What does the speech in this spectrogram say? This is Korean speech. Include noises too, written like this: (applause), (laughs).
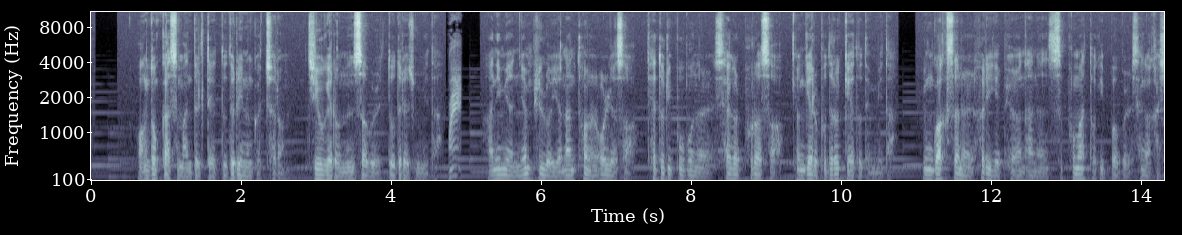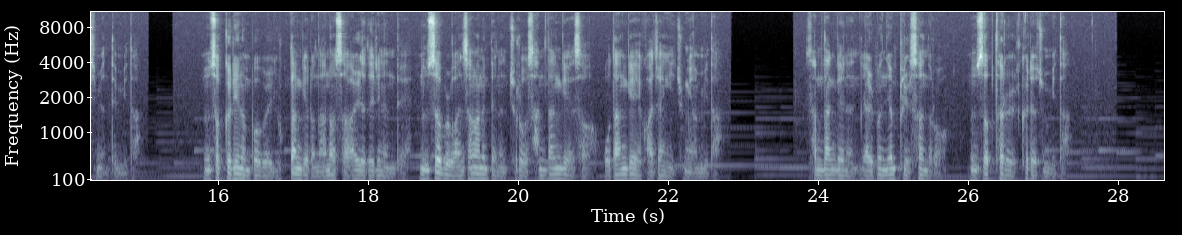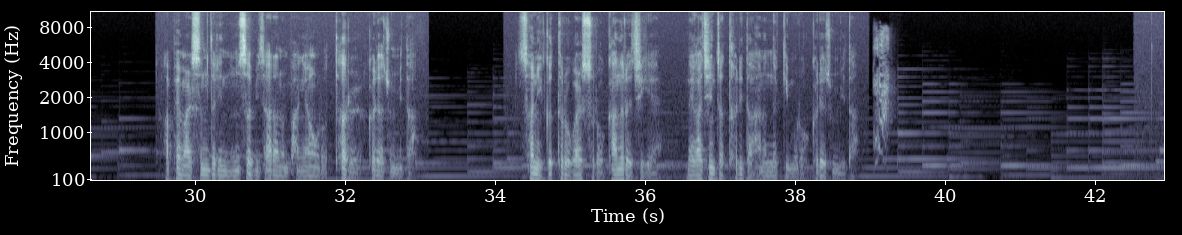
왕돈가스 만들 때 두드리는 것처럼 지우개로 눈썹을 두드려 줍니다. 아니면 연필로 연한 톤을 올려서 테두리 부분을 색을 풀어서 경계를 부드럽게 해도 됩니다. 윤곽선을 흐리게 표현하는 스푸마토 기법을 생각하시면 됩니다. 눈썹 그리는 법을 6단계로 나눠서 알려드리는데 눈썹을 완성하는 데는 주로 3단계에서 5단계의 과정이 중요합니다. 3단계는 얇은 연필선으로 눈썹 털을 그려줍니다. 앞에 말씀드린 눈썹이 자라는 방향으로 털을 그려줍니다. 선이 끝으로 갈수록 가늘어지게 내가 진짜 털이다 하는 느낌으로 그려줍니다.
